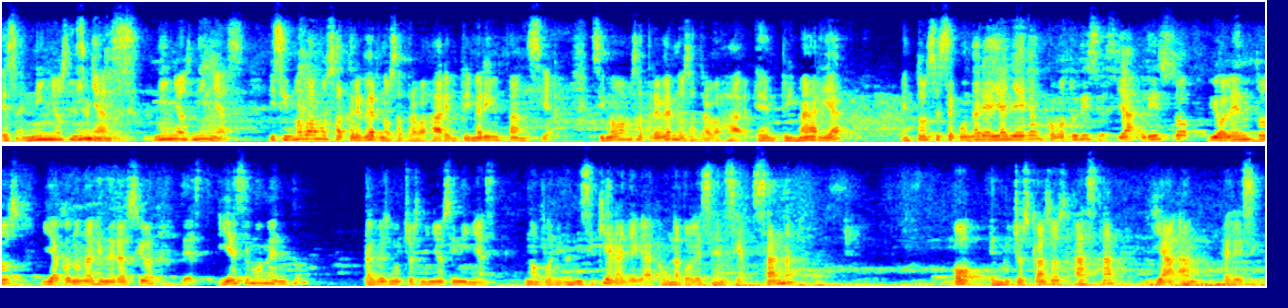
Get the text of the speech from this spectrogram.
es, niños, niñas? Niños, niñas. Y si no vamos a atrevernos a trabajar en primera infancia, si no vamos a atrevernos a trabajar en primaria, entonces secundaria ya llegan, como tú dices, ya listo, violentos, ya con una generación de este. Y ese momento, tal vez muchos niños y niñas no han podido ni siquiera llegar a una adolescencia sana o en muchos casos hasta ya han perecido.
